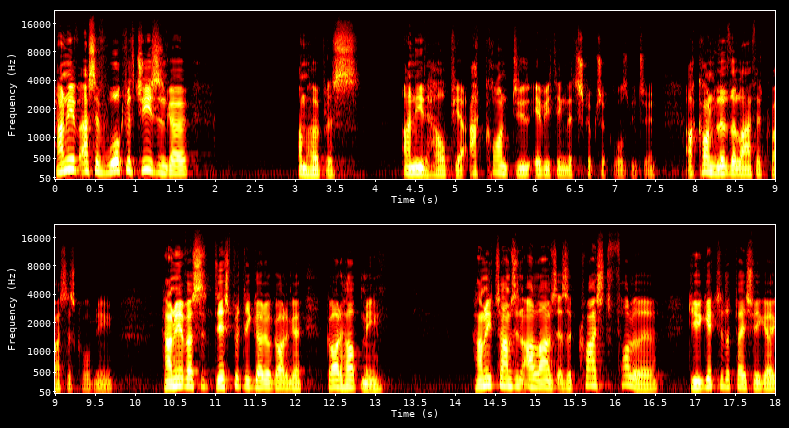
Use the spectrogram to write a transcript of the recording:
How many of us have walked with Jesus and go, I'm hopeless. I need help here. I can't do everything that Scripture calls me to. I can't live the life that Christ has called me. How many of us desperately go to God and go, God, help me? How many times in our lives as a Christ follower do you get to the place where you go,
